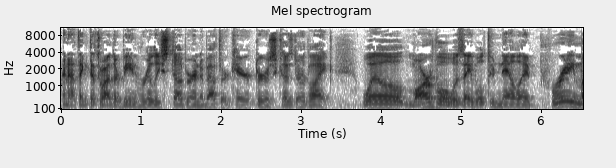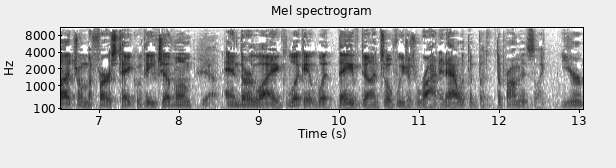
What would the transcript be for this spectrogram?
And I think that's why they're being really stubborn about their characters because they're like, well, Marvel was able to nail it pretty much on the first take with each of them. Yeah. And they're like, look at what they've done. So if we just ride it out with them, but the problem is, like, you're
